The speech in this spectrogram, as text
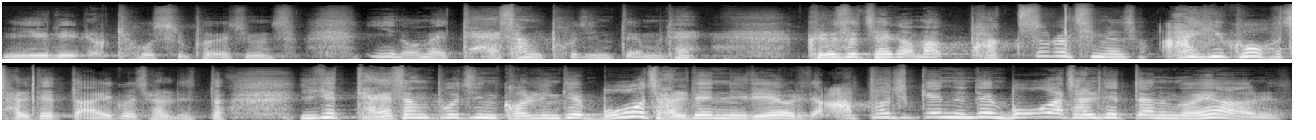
이렇게 옷을 보여주면서 이놈의 대상포진 때문에 그래서 제가 막 박수를 치면서 아이고 잘됐다 아이고 잘됐다. 이게 대상포진 걸린 게 뭐 잘된 일이에요? 아파 죽겠는데 뭐가 잘됐다는 거야? 그래서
